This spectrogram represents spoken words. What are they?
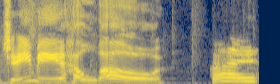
Jamie, hello. Hi.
